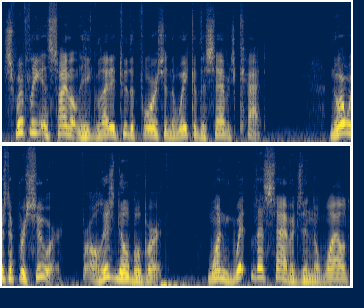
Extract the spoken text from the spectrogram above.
Swiftly and silently he glided through the forest in the wake of the savage cat, nor was the pursuer, for all his noble birth, one whit less savage than the wild,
